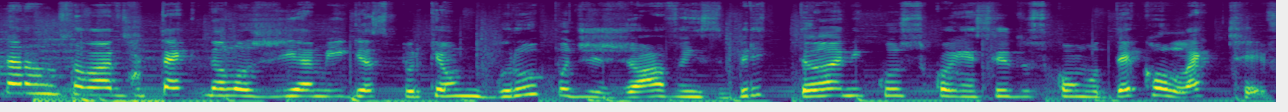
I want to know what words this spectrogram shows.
Agora vamos falar de tecnologia, amigas, porque um grupo de jovens britânicos, conhecidos como The Collective,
